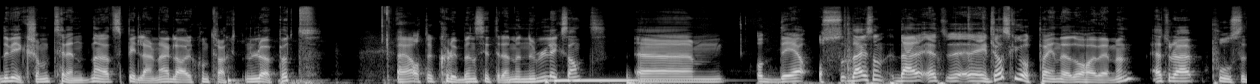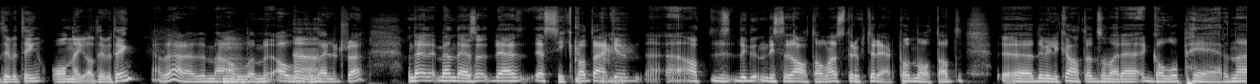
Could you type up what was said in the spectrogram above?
det virker som trenden er at spillerne lar kontrakten løpe ut. Ja. At klubben sitter igjen med null, ikke sant? Ehm, og det er også Det er, sånn, det er et, egentlig ganske godt poeng det du har, i VM-en. Jeg tror det er positive ting og negative ting. Ja, Det er det med alle, alle Ja. modeller, tror jeg. Men, det, men det, det er, jeg er sikker på at, det er ikke, at disse avtalene er strukturert på en måte at uh, det ville ikke hatt en sånn galopperende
